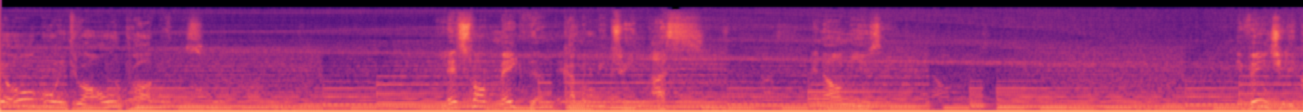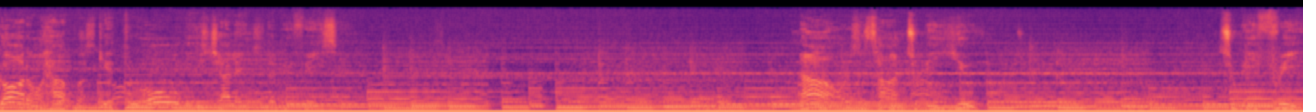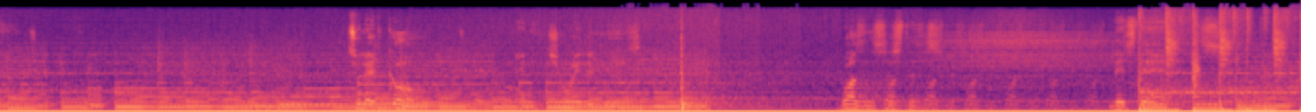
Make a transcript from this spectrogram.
we are all going through our own problems. Let's not make them come in between us and our music. Eventually, God will help us get through all these challenges that we're facing. Now is the time to be you. let go and enjoy the music. Brothers and sisters, let's dance.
